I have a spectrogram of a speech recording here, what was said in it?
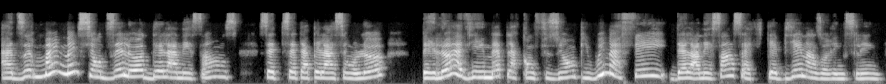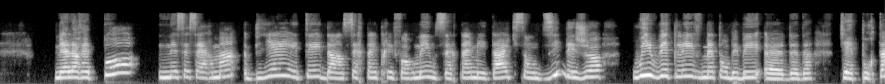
à dire, même, même si on disait là, dès la naissance, cette, appellation-là, ben là, elle vient mettre la confusion. Puis oui, ma fille, dès la naissance, elle fitait bien dans un ring sling, mais elle n'aurait pas nécessairement bien été dans certains préformés ou certains métails qui sont dits déjà oui, 8 livres, mets ton bébé euh, dedans. Puis pourtant,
